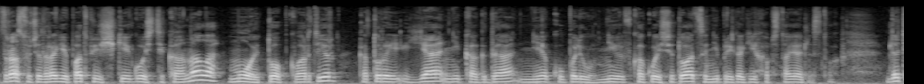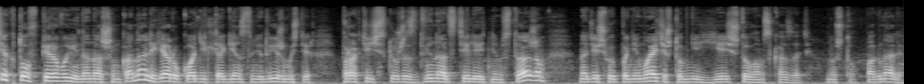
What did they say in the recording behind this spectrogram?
Здравствуйте, дорогие подписчики и гости канала. Мой топ квартир, который я никогда не куплю. Ни в какой ситуации, ни при каких обстоятельствах. Для тех, кто впервые на нашем канале, я руководитель агентства недвижимости практически уже с 12-летним стажем. Надеюсь, вы понимаете, что мне есть что вам сказать. Ну что, погнали.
